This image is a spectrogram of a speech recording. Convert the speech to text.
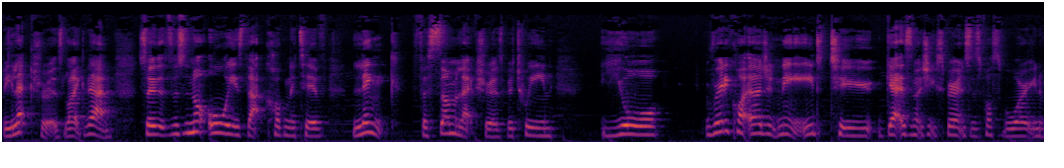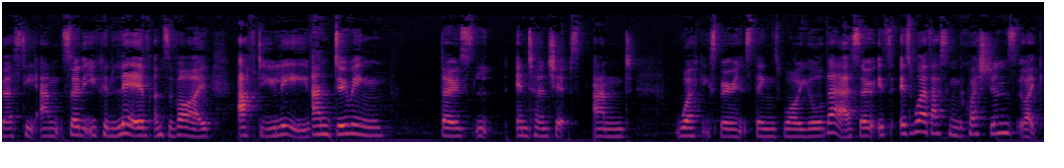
be lecturers like them. So there's not always that cognitive link for some lecturers between your really quite urgent need to get as much experience as possible while at university and so that you can live and survive after you leave and doing those internships and work experience things while you're there. So it's it's worth asking the questions like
